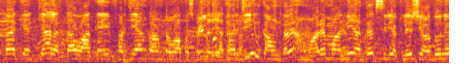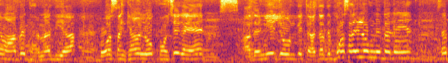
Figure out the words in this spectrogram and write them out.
क्या, क्या लगता है वाकई फर्जी एनकाउंटर वापस बिल्कुल फर्जी इनकाउंटर है। हमारे माननीय अध्यक्ष श्री अखिलेश यादव ने वहाँ पे धरना दिया। बहुत संख्या में लोग पहुँचे गए हैं। आदरणीय जो उनके चाचा थे बहुत सारे लोग नेता गए हैं। सर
